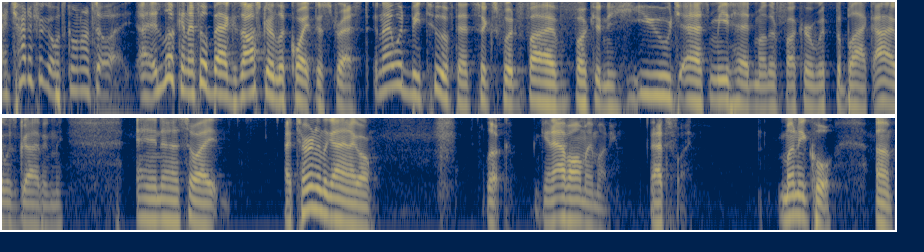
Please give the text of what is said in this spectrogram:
I try to figure out what's going on. So I, I look and I feel bad because Oscar looked quite distressed, and I would be too if that six foot five fucking huge ass meathead motherfucker with the black eye was grabbing me. And uh, so I, I turn to the guy and I go, "Look, you can have all my money. That's fine. Money, cool. Um,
